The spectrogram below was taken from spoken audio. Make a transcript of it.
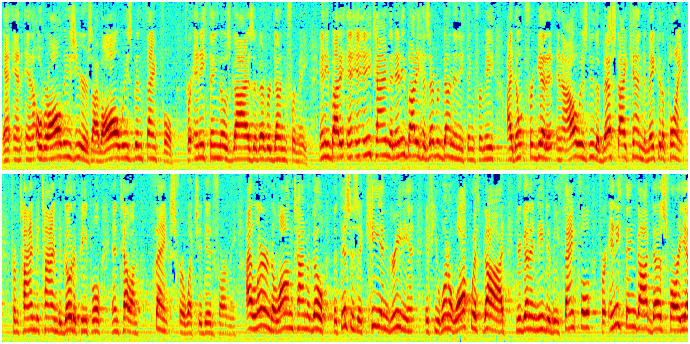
And, and, and over all these years, I've always been thankful for anything those guys have ever done for me. Anybody, any time that anybody has ever done anything for me, I don't forget it, and I always do the best I can to make it a point from time to time to go to people and tell them, thanks for what you did for me. I learned a long time ago that this is a key ingredient. If you want to walk with God, you're going to need to be thankful for anything God does for you,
